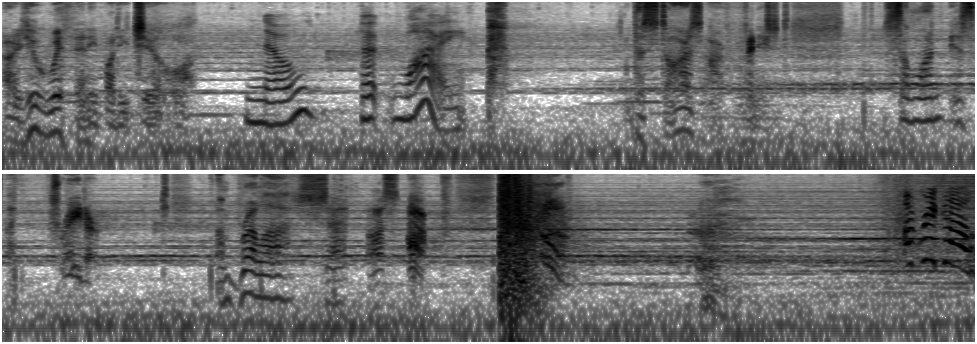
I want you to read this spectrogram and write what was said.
Are you with anybody, Jill? No, but why? The stars are finished. Someone is a traitor. Umbrella set us up. Enrico!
